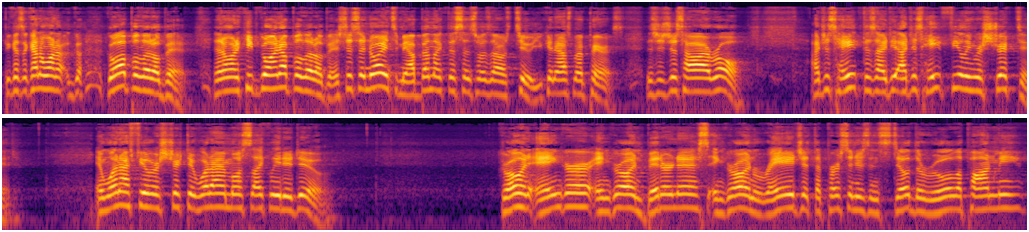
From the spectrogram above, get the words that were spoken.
Because I kind of want to go up a little bit, and I want to keep going up a little bit. It's just annoying to me. I've been like this since I was two. You can ask my parents. This is just how I roll. I just hate this idea. I just hate feeling restricted. And when I feel restricted, what am I most likely to do? Grow in anger and grow in bitterness and grow in rage at the person who's instilled the rule upon me?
